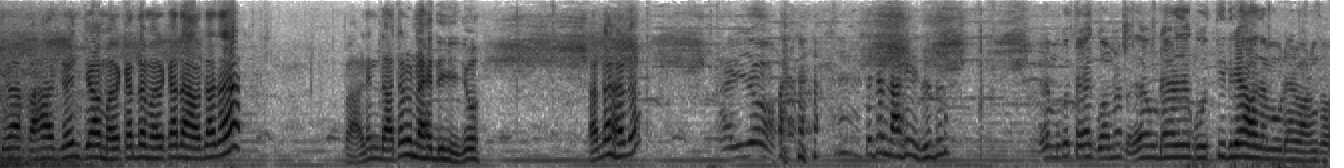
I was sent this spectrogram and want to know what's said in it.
કેવા પહાડ જોઈને કેવા મલકાતા મલકાતા આવતા હતા? પાડીને દાંતડું નાખી દીધી જો. હડા હડા આવી જો તો કેમ નાખી દીધું અરે મુકુ તમે ગામના બધા ઉડાડ ગોતી જ રહ્યા હો તમે ઉડાડવાનું તો.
